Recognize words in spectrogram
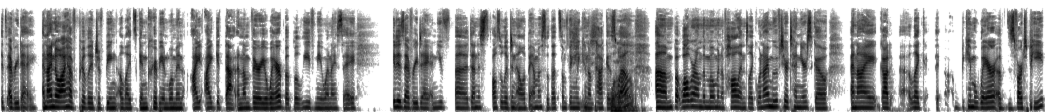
it's every day. And i know i have privilege of being a light-skinned caribbean woman. I i get that and i'm very aware but believe me when i say it is every day and you've uh, dennis also lived in alabama so that's something we can unpack as well um, but while we're on the moment of Holland, like when I moved here 10 years ago and I got uh, like uh, became aware of Zwarte Piet.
